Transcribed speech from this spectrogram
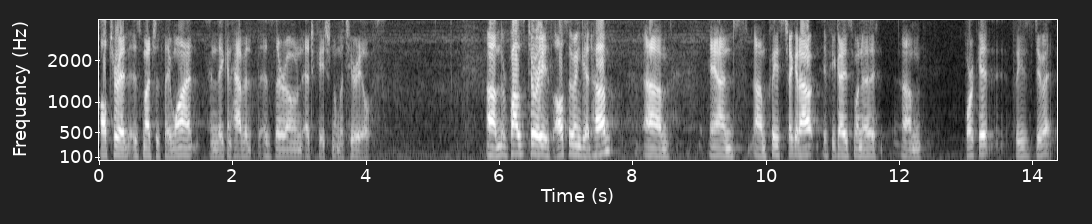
alter it as much as they want, and they can have it as their own educational materials. Um, the repository is also in GitHub, um, and um, please check it out. If you guys want to fork it, please do it.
